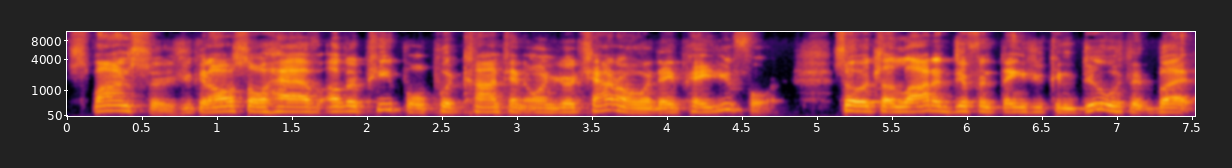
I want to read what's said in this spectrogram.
sponsors. You can also have other people put content on your channel when they pay you for it. So it's a lot of different things you can do with it. But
